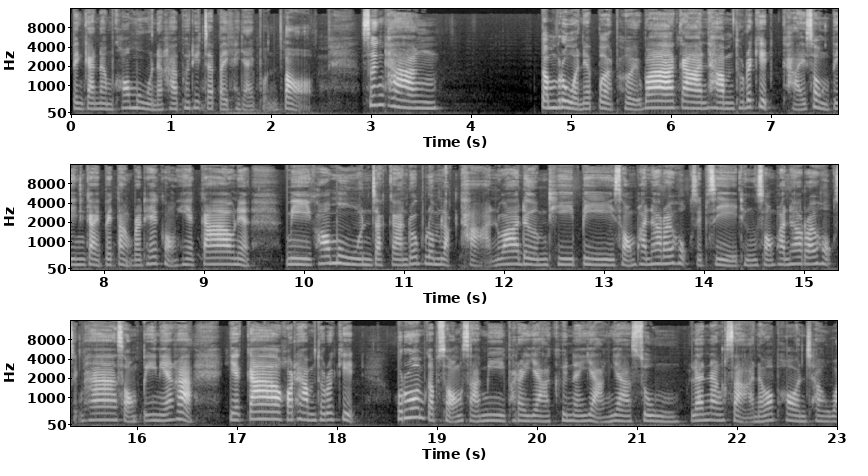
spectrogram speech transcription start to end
เป็นการนำข้อมูลนะคะ เพื่อที่จะไปขยายผลต่อ ซึ่งทางตำรวจเนี่ยเปิดเผยว่าการทำธุรกิจขายส่งตีนไก่ไปต่างประเทศของเฮียก้าเนี่ยมีข้อมูลจากการรวบรวมหลักฐานว่าเดิมทีปี 2564 ถึง 2565 2 ปีนี้ค่ะเฮียก้าเขาทำธุรกิจ ร่วมกับสองสามีภรรยาคือนายหยางยาซุง และนางสาวนวพรชาวไหว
